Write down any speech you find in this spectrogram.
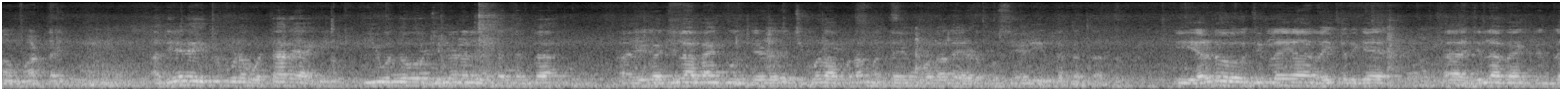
ನಾವು ಮಾಡ್ತಾ ಇದ್ದೀವಿ. ಅದೇನೇ ಇದ್ದರೂ ಕೂಡ ಒಟ್ಟಾರೆಯಾಗಿ ಈ ಒಂದು ಜಿಲ್ಲೆಯಲ್ಲಿರ್ತಕ್ಕಂಥ ಈಗ ಜಿಲ್ಲಾ ಬ್ಯಾಂಕು ಅಂತ ಹೇಳಿದ್ರೆ ಚಿಕ್ಕಬಳ್ಳಾಪುರ ಮತ್ತು ಕೋಲಾರ ಎರಡಕ್ಕೂ ಸೇರಿ ಇರ್ತಕ್ಕಂಥದ್ದು. ಈ ಎರಡು ಜಿಲ್ಲೆಯ ರೈತರಿಗೆ ಜಿಲ್ಲಾ ಬ್ಯಾಂಕ್ನಿಂದ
